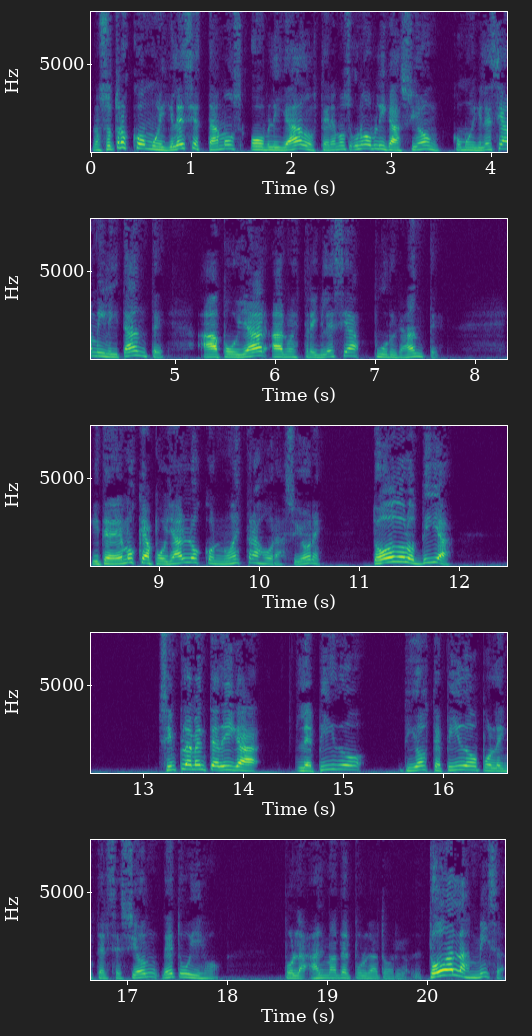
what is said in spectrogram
Nosotros como iglesia estamos obligados, tenemos una obligación como iglesia militante a apoyar a nuestra iglesia purgante. Y tenemos que apoyarlos con nuestras oraciones. Todos los días. Simplemente diga, le pido, Dios te pido por la intercesión de tu Hijo, por las almas del purgatorio. Todas las misas,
